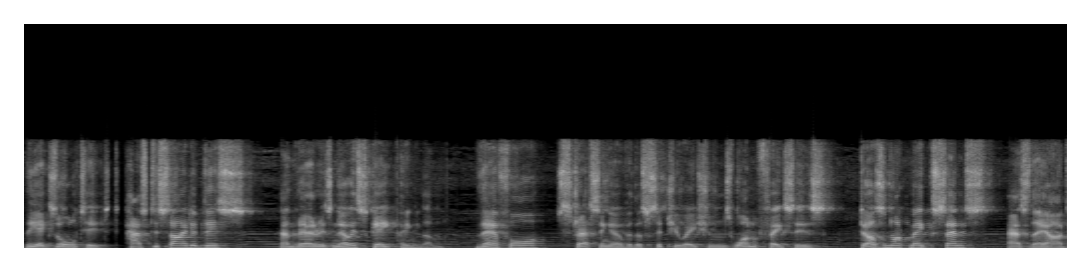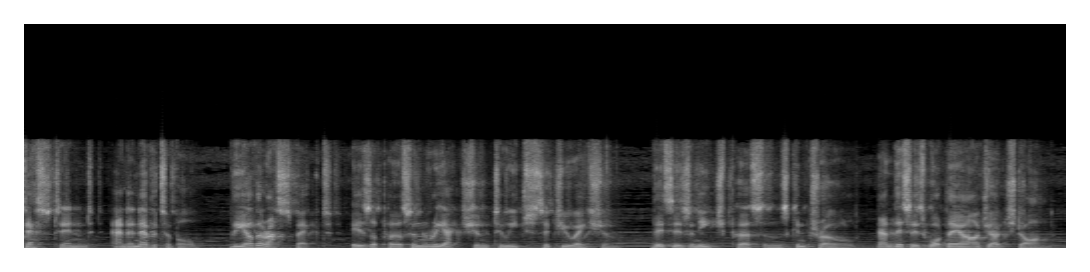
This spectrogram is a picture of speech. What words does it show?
the Exalted, has decided this, and there is no escaping them. Therefore, stressing over the situations one faces does not make sense, as they are destined and inevitable. The other aspect is a person reaction to each situation. This is in each person's control, and this is what they are judged on.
